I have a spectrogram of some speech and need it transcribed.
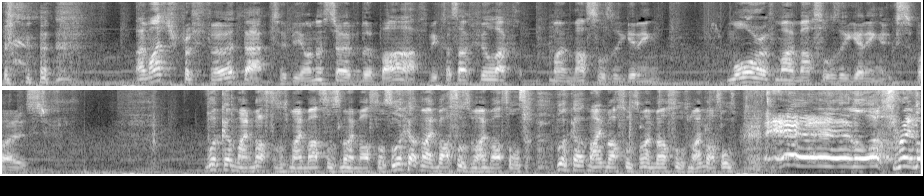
I much preferred that, to be honest, over the bath because I feel like my muscles are getting. More of my muscles are getting exposed. Look at my muscles, my muscles, my muscles. Look at my muscles, my muscles. Look at my muscles, my muscles, my muscles. In Lost River!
